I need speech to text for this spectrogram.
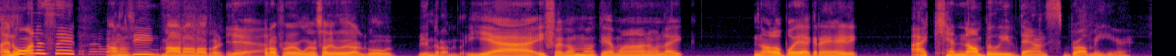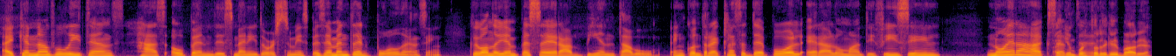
I don't want to say it I don't Ah, want no, jinx. no, no, no, tranquilo. Yeah. Pero fue un ensayo de algo bien grande. Yeah, y fue como que, mano, like, no lo podía creer. I cannot believe dance brought me here. I cannot believe dance has opened this many doors to me, especialmente el pole dancing, que cuando yo empecé era bien tabú. Encontrar clases de pole era lo más difícil. No era Aquí en. Puerto Rico hay varias.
